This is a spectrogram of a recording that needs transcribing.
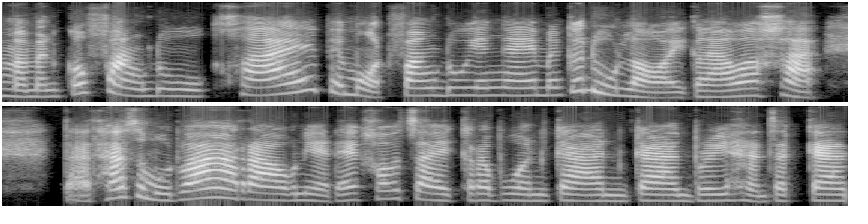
ำอะมันก็ฟังดูคล้ายไปหมด ฟังดูยังไง มันก็ดูหลออีกแล้วอะค่ะ แต่ถ้าสมมติว่าเราเนี่ยได้เข้าใจกระบวนการการบริหารจัดการ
